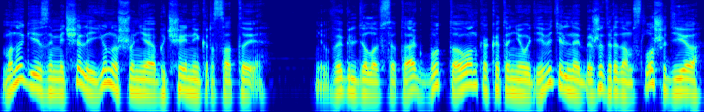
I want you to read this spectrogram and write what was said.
многие замечали юношу необычайной красоты. Выглядело все так, будто он, как это неудивительно, бежит рядом с лошадью,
